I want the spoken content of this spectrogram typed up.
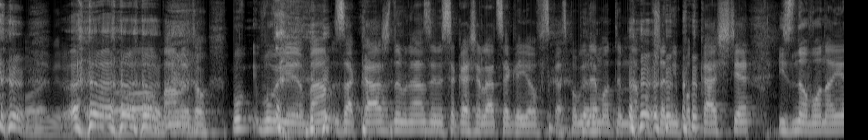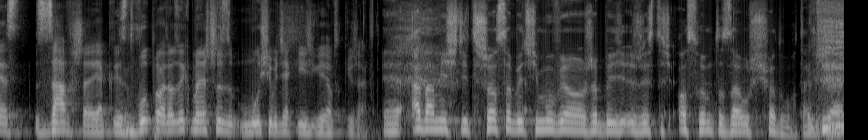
Podaj mi rękę. O, mamy to. Mów- Mówiłem wam, za każdym razem jest jakaś relacja gejowska. Wspominałem o tym na poprzednim podcaście i znowu ona jest. Zawsze, jak jest dwóch prowadzących mężczyzn, musi być jakiś gejowski żart. E, Adam, jeśli trzy osoby ci mówią, żeby, że jesteś osłem, to załóż siodło. Także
